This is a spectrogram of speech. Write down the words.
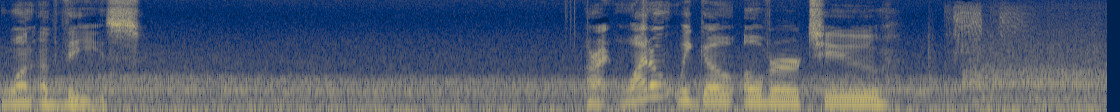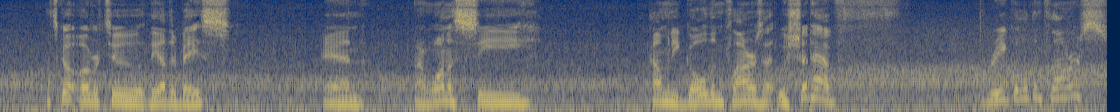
one of these. All right, why don't we go over to... Let's go over to the other base. And I want to see how many golden flowers. That We should have three golden flowers.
